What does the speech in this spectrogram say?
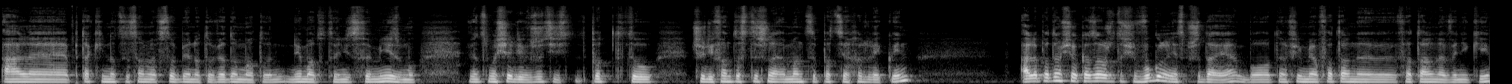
ale Ptaki Nocy same w sobie, no to wiadomo, to nie ma tutaj nic feminizmu, więc musieli wrzucić podtytuł, czyli Fantastyczna emancypacja Harley Quinn, ale potem się okazało, że to się w ogóle nie sprzedaje, bo ten film miał fatalne, fatalne wyniki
